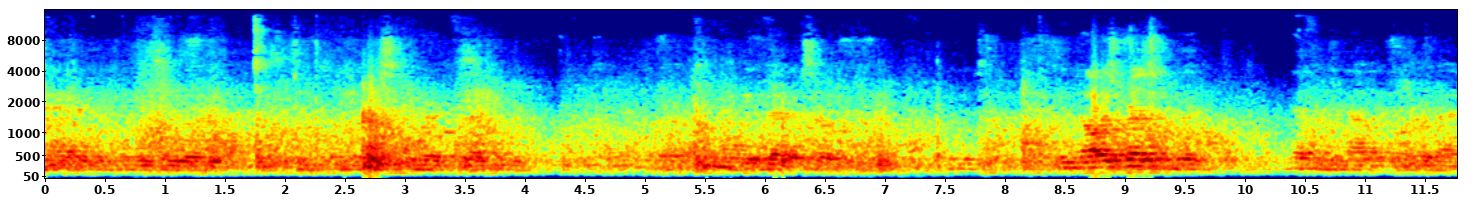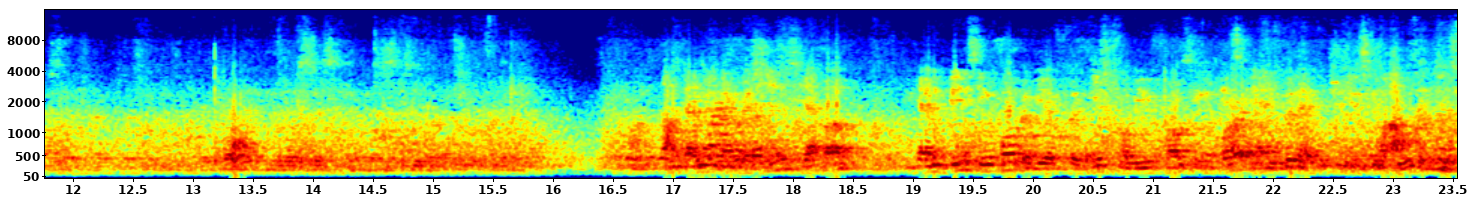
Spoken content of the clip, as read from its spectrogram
had it and you know, support like he could uh, get better. So he was, he was always present, but definitely not like the real master. The important he was assisting us to. Uh, Now tell me my questions. Yeah, um, you haven't been in Singapore, but we have a gift for you from Singapore, and we're going to introduce you after this.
